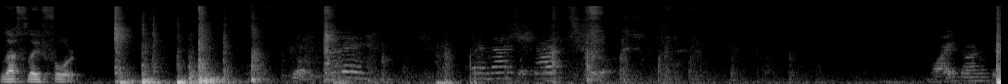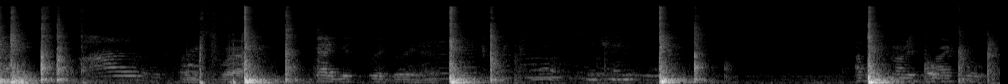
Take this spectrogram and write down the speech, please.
Left leg forward. just dry food.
